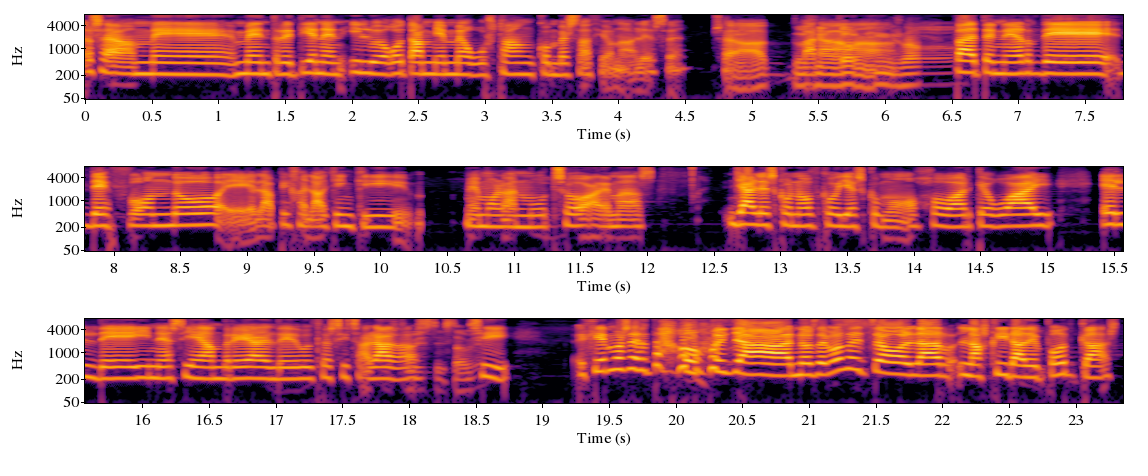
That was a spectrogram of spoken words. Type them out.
o sea, me, me entretienen y luego también me gustan conversacionales, ¿eh? O sea, Los para, para tener de, de fondo eh, la pija y la kinky me molan mucho, además ya les conozco y es como, joder, qué guay. El de Inés y Andrea, el de Dulces y Saladas. Sí. Es que hemos estado ya, nos hemos hecho la, la gira de podcast.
